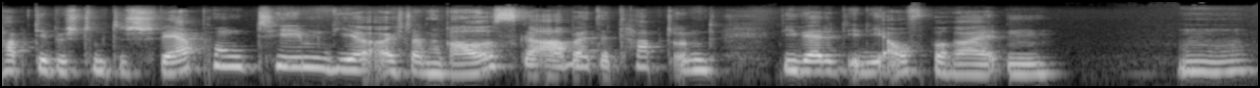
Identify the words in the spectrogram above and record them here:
habt ihr bestimmte Schwerpunktthemen, die ihr euch dann rausgearbeitet habt und wie werdet ihr die aufbereiten? Mhm.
